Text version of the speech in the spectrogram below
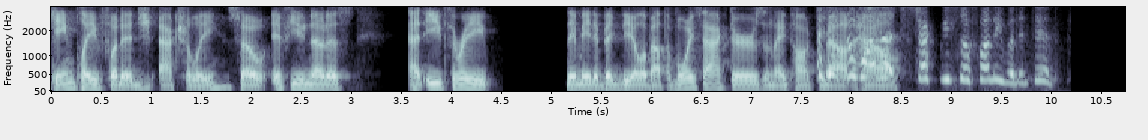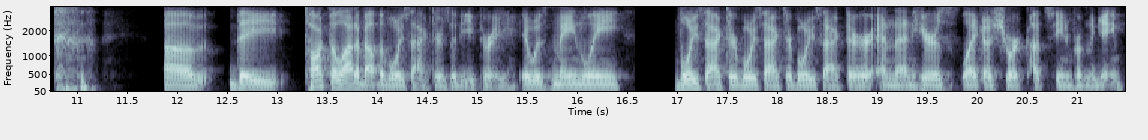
gameplay footage actually. So if you notice at E3, they made a big deal about the voice actors and they talked I don't know about why how that struck me so funny, but it did. uh, they talked a lot about the voice actors at E3. It was mainly voice actor, voice actor, voice actor, and then here's like a short cutscene from the game.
